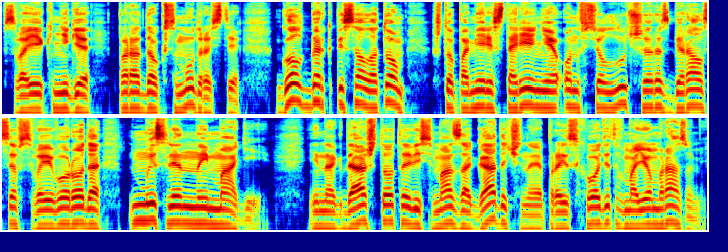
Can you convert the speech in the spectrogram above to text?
В своей книге Парадокс мудрости Голдберг писал о том, что по мере старения он все лучше разбирался в своего рода мысленной магии. Иногда что-то весьма загадочное происходит в моем разуме,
